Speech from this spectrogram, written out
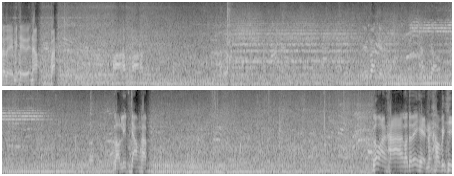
ก็เลยไม่ซื้อเนาะไปฝาครับฝาครับได้บ้างเดี๋ยวน้ำเดียวเรารีบจำครับ ระหว่างทางเราจะได้เห็นนะครับ วิธี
